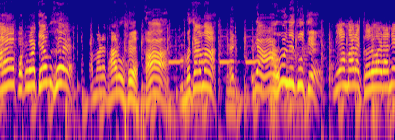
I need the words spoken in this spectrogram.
આ પકવા કેમ છે? અમારે સારું છે. હા મજામાં. એટલે આ હું લીધું છે? મેં મારા ઘરવાળાને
